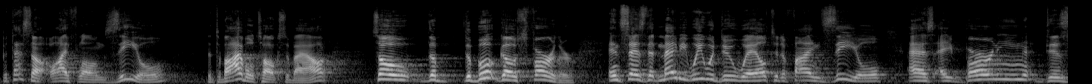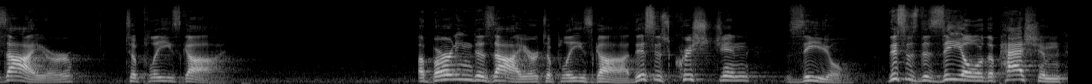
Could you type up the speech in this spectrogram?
But that's not lifelong zeal that the Bible talks about. So the, the book goes further and says that maybe we would do well to define zeal as a burning desire to please God a burning desire to please God. This is Christian zeal. This is the zeal or the passion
